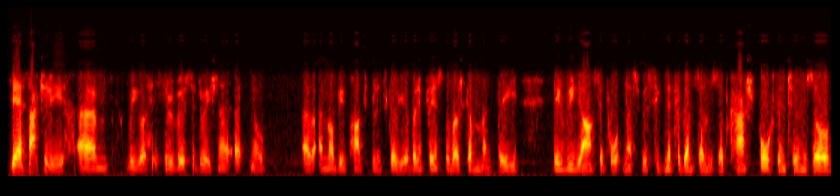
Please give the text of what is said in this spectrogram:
Yes, actually. Um we got it's the reverse situation. I, I, no, I, am not being party political here, but in fairness to the Welsh government, they they really are supporting us with significant sums of cash, both in terms of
